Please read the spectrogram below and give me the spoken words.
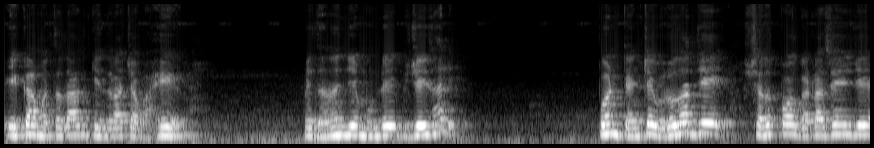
एका मतदान केंद्राच्या बाहेर म्हणजे धनंजय मुंडे विजयी झाले. पण त्यांच्या विरोधात जे शरद पवार गटाचे जे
